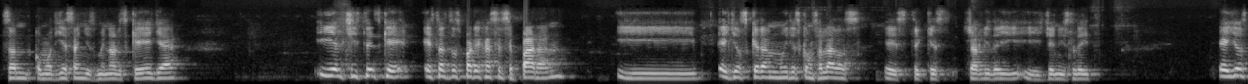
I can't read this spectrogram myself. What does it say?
son como 10 años menores que ella. Y el chiste es que estas dos parejas se separan y ellos quedan muy desconsolados, este, que es Charlie Day y Jenny Slate. Ellos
